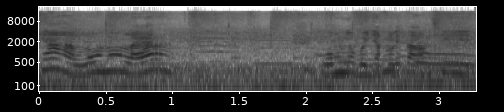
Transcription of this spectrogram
Kalau no ler. Wongnya banyak kali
